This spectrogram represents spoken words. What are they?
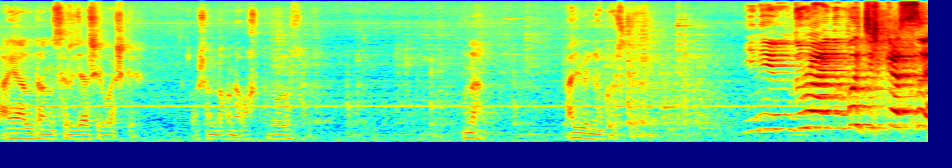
аялдан сыр жашырбаш керек. Ошондо гана бактылуу болосуң. Мына Альбина көздөй. энем дурайдын вытяжкасы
